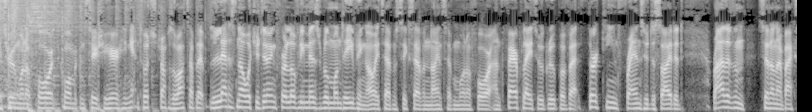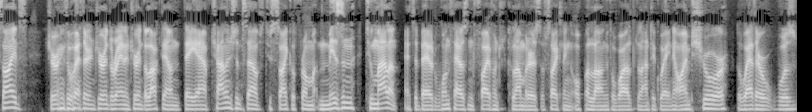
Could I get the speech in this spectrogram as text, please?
It's Room 104. It's Cormac and Saoirse here. You can get in touch, drop us a WhatsApp. Let, let us know what you're doing for a lovely, miserable Monday evening. 08767 And fair play to a group of uh, 13 friends who decided rather than sit on their backsides during the weather and during the rain and during the lockdown, they have challenged themselves to cycle from Mizen to Malin. It's about 1,500 kilometres of cycling up along the Wild Atlantic Way. Now, I'm sure the weather was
